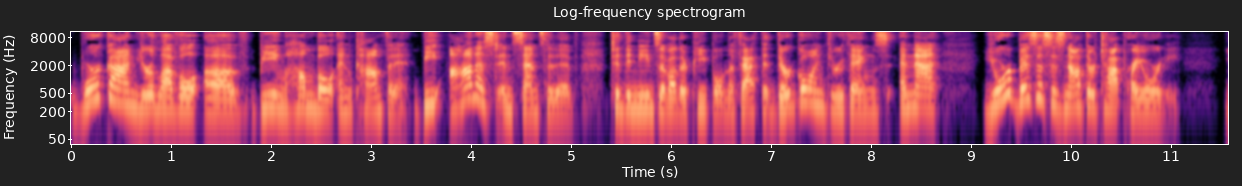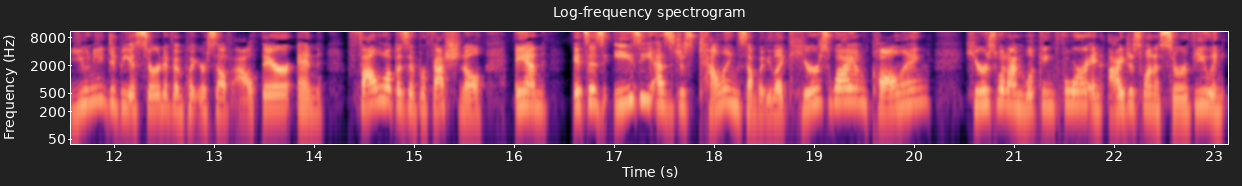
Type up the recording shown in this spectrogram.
work on your level of being humble and confident. Be honest and sensitive to the needs of other people and the fact that they're going through things and that your business is not their top priority. You need to be assertive and put yourself out there and follow up as a professional. And it's as easy as just telling somebody, like, here's why I'm calling, here's what I'm looking for, and I just want to serve you. And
